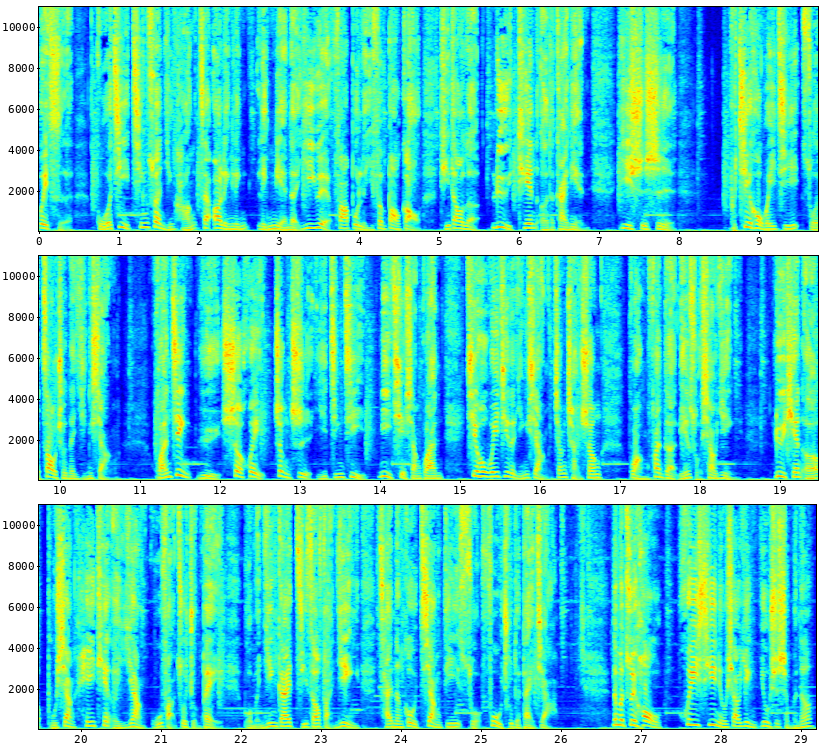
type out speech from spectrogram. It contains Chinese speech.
为此，国际清算银行在2000年的一月发布了一份报告，提到了“绿天鹅”的概念，意思是气候危机所造成的影响。环境与社会、政治与经济密切相关，气候危机的影响将产生广泛的连锁效应。绿天鹅不像黑天鹅一样无法做准备，我们应该及早反应，才能够降低所付出的代价。那么，最后灰犀牛效应又是什么呢？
